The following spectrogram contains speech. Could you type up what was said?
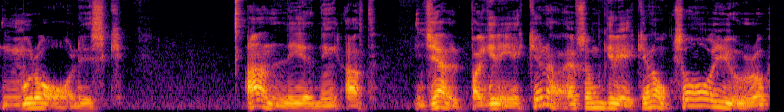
moralisk anledning att hjälpa grekerna eftersom grekerna också har euro,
